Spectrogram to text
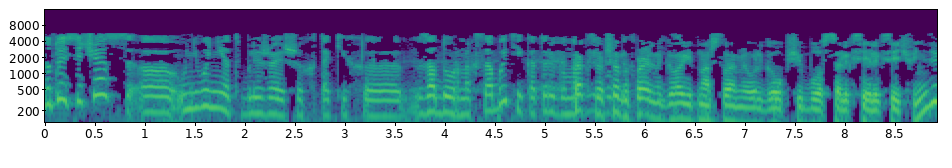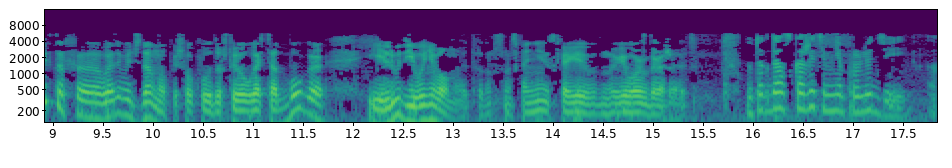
Ну, то есть сейчас э, у него нет ближайших таких э, задорных событий, которые бы могли Как совершенно правильно говорит наш с вами Ольга общий босс Алексей Алексеевич Венедиктов, э, Владимир Ильич давно пришел к выводу, что его власть от Бога, и люди его не волнуют. Этом смысле они скорее его раздражают. Ну, тогда скажите мне про людей. Э,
